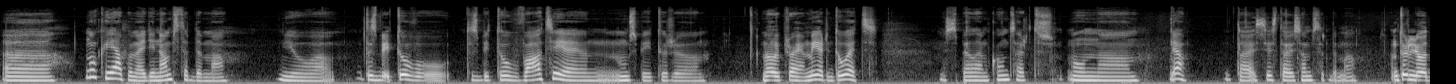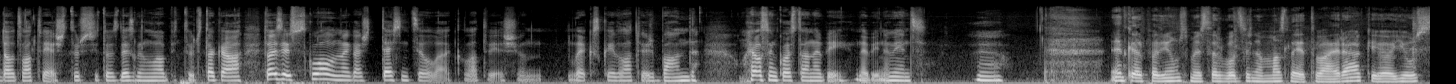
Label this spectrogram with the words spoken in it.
uh, nu, ka jāpamēģina Amsterdamā jo tas bija tuvu, tas bija tuvu Vācijai, un mums bija tur uh, vēl joprojām ir duets. Mēs spēlējām koncertus, un uh, jā, tā es iestājos Amsterdamā. Un tur ļoti daudz latviešu. Tur jutos diezgan labi. Tur tā kā tu aizies uz skolu un vienkārši desmit cilvēki latvieši. Un liekas, ka ir latviešu banda. Un Helsinkos tā nebija. Nebija neviens. Jā. Edgars, par jums mēs varbūt zinām mazliet vairāk, jo jūs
